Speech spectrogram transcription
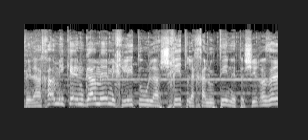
ולאחר מכן גם הם החליטו להשחית לחלוטין את השיר הזה,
